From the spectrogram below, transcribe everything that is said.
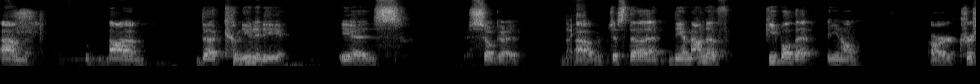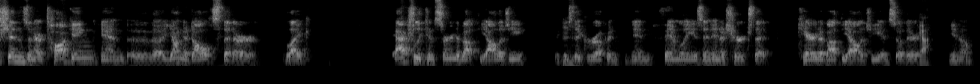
Um, um, the community is so good. Nice. Um, just the the amount of people that you know are Christians and are talking, and the young adults that are like actually concerned about theology because Mhm. they grew up in in families and in a church that cared about theology, and so they're Yeah. you know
